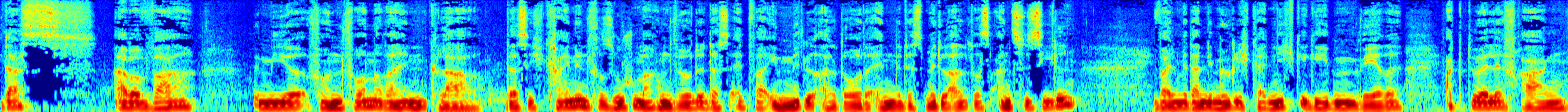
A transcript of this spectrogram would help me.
Das aber war mir von vornherein klar, dass ich keinen Versuch machen würde, das etwa im Mittelalter oder Ende des Mittelalters anzusiedeln, weil mir dann die Möglichkeit nicht gegeben wäre, aktuelle Fragen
